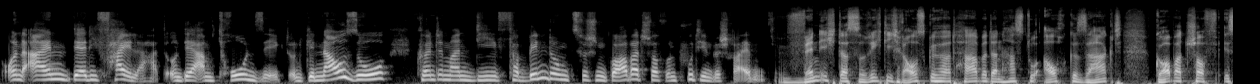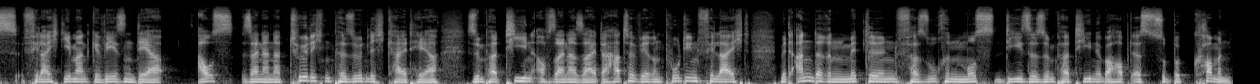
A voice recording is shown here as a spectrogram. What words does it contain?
und einen, der die Pfeile hat und der am Thron sägt. Und genau so könnte man die Verbindung zwischen Gorbatschow und Putin beschreiben. Wenn ich das richtig rausgehört habe, dann hast du auch gesagt, Gorbatschow ist vielleicht jemand gewesen, der aus seiner natürlichen Persönlichkeit her Sympathien auf seiner Seite hatte, während Putin vielleicht mit anderen Mitteln versuchen muss, diese Sympathien überhaupt erst zu bekommen.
